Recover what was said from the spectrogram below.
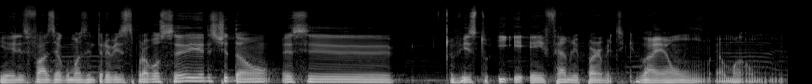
e eles fazem algumas entrevistas para você e eles te dão esse visto EEA Family Permit, que vai é um, é uma, um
